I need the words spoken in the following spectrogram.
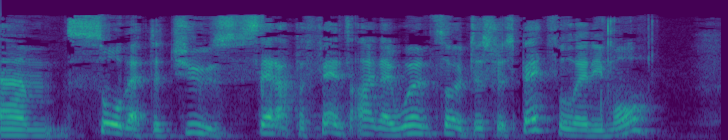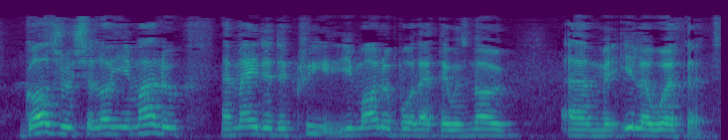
um, saw that the Jews set up a fence, I they weren't so disrespectful anymore. Gozru Shalo Yimalu, they made a decree, Yimalu bore that there was no um, with it.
